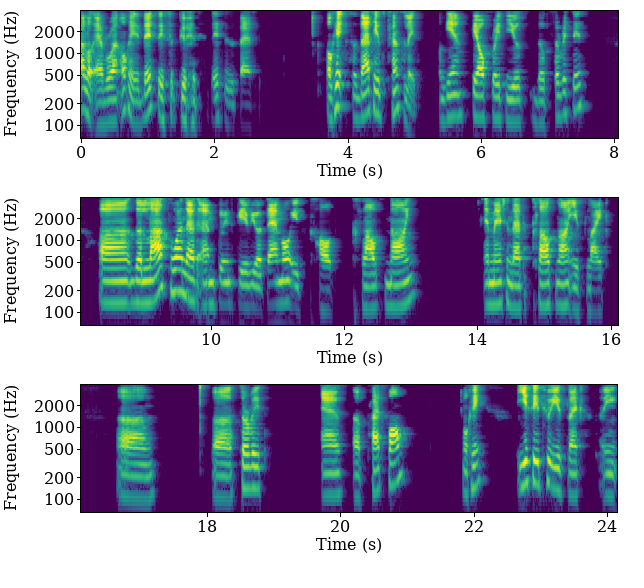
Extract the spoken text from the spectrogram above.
Hello everyone. Okay, this is good. This is bad. Okay, so that is translate. Again, feel free to use those services. Uh, the last one that I'm going to give you a demo is called Cloud9. I mentioned that Cloud9 is like um, a service as a platform. Okay, EC2 is like in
